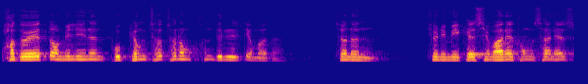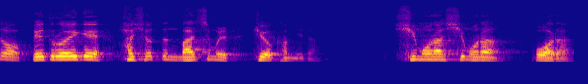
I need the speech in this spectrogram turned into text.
파도에 떠밀리는 부평처처럼 흔들릴 때마다 저는 주님이 게세만의 동산에서 베드로에게 하셨던 말씀을 기억합니다. 시모나 시모나 보아라.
